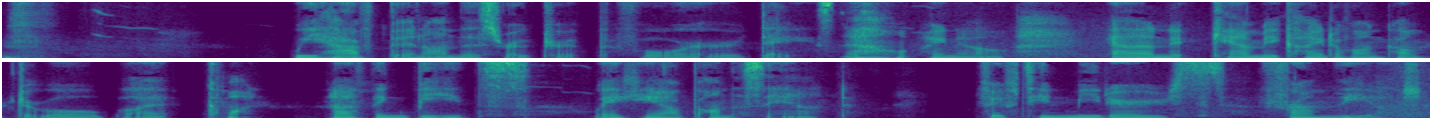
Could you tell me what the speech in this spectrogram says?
it? we have been on this road trip for days now, I know, and it can be kind of uncomfortable, but come on, nothing beats waking up on the sand, 15 meters from the ocean.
